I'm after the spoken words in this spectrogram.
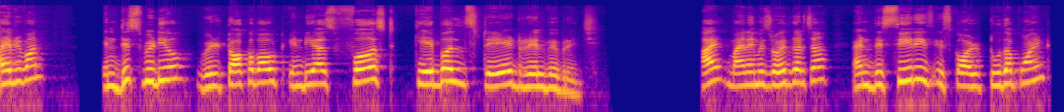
Hi everyone. In this video, we'll talk about India's first cable-stayed railway bridge. Hi, my name is Rohit Garcha and this series is called To the Point,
